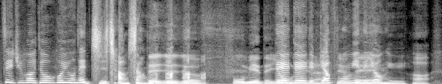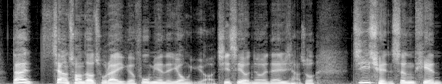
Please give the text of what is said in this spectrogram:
这句话都会用在职场上，对，就就负面的用语，对对对，比较负面的用语啊。当然，这样创造出来一个负面的用语哦，其实有很多人在就想说，鸡犬升天。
